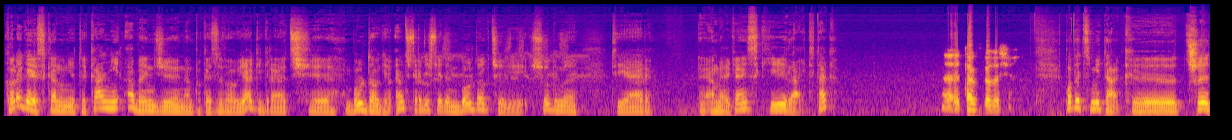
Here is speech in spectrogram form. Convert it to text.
Kolega jest z klanu Nietykalni, a będzie nam pokazywał jak grać e, Bulldogiem. M41 Bulldog, czyli siódmy tier e, amerykański light, tak? E, tak, zgadza się. Powiedz mi tak, e, czy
